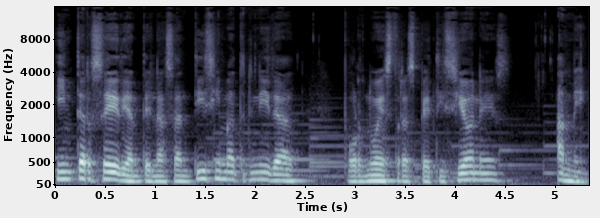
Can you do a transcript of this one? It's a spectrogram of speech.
intercede ante la Santísima Trinidad por nuestras peticiones. Amén.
